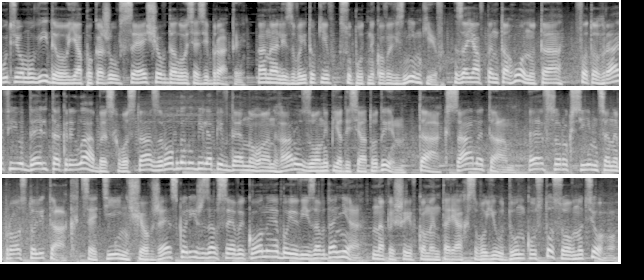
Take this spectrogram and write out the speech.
У цьому відео я покажу все, що вдалося зібрати: аналіз витоків, супутникових знімків, заяв Пентагону та фотографію дельта крила без хвоста, зроблену біля південного ангару зони 51. Так, саме там. F-47 – це не просто літак, це тінь, що вже скоріш за все виконує бойові завдання. Напиши в коментарях свою думку стосовно цього.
